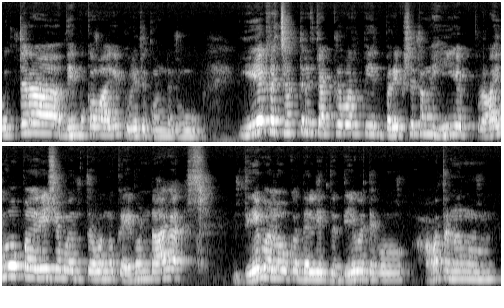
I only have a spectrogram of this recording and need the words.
ಉತ್ತರಾಭಿಮುಖವಾಗಿ ಕುಳಿತುಕೊಂಡನು. ಏಕಛತ್ರ ಚಕ್ರವರ್ತಿ ಪರೀಕ್ಷಿತನು ಹೀಗೆ ಪ್ರಾಯೋಪವೇಶವಂತವನ್ನು ಕೈಗೊಂಡಾಗ ದೇವಲೋಕದಲ್ಲಿದ್ದ ದೇವತೆಗಳು ಆತನನ್ನು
